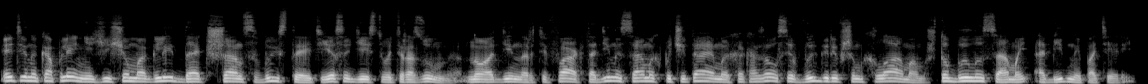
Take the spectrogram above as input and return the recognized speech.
Эти накопления еще могли дать шанс выстоять, если действовать разумно, но один артефакт, один из самых почитаемых, оказался выгоревшим хламом, что было самой обидной потерей.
